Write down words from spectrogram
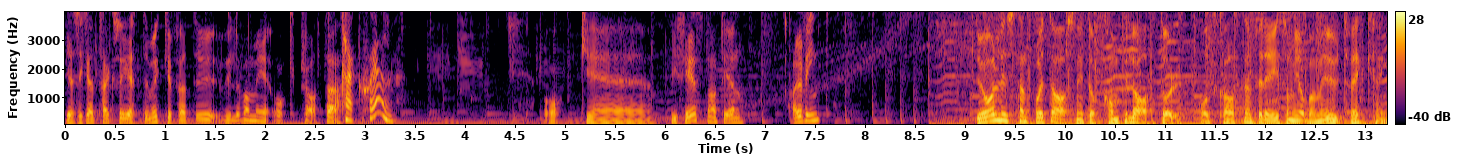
Jessica, tack så jättemycket för att du ville vara med och prata. Tack själv. Och eh, vi ses snart igen. Ha det fint! Du har lyssnat på ett avsnitt av Kompilator, podcasten för dig som jobbar med utveckling.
